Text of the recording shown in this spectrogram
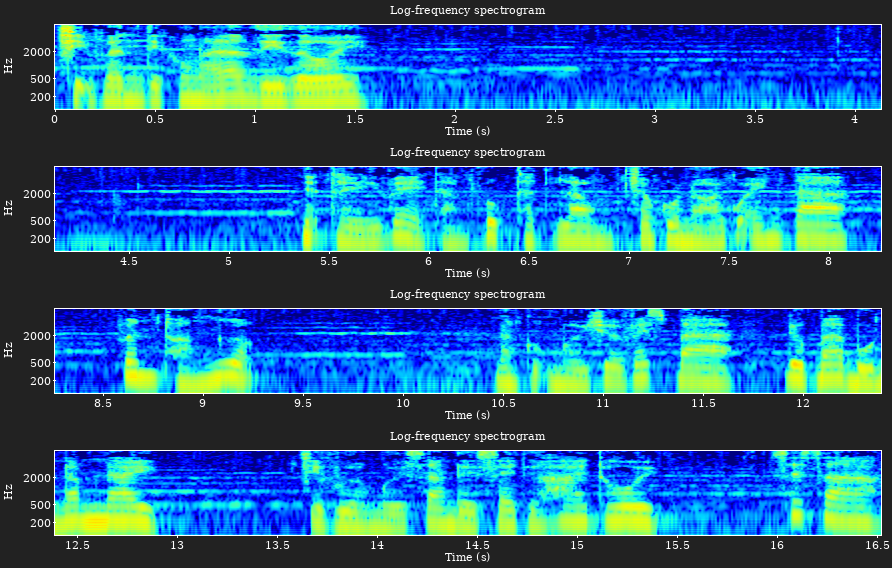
Chị Vân thì không nói làm gì rồi. Nhận thấy vẻ thán phục thật lòng trong câu nói của anh ta, Vân thoáng ngượng. Nàng cũng mới chơi Vespa được 3-4 năm nay. Chị vừa mới sang đời xe thứ hai thôi. Xét ra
